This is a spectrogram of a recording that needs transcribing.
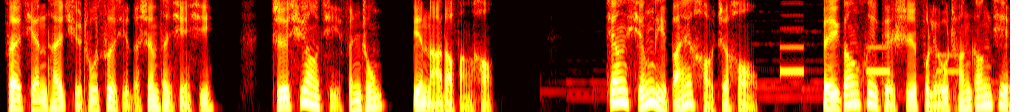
在前台取出自己的身份信息，只需要几分钟便拿到房号。将行李摆好之后，北刚会给师傅刘川刚介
